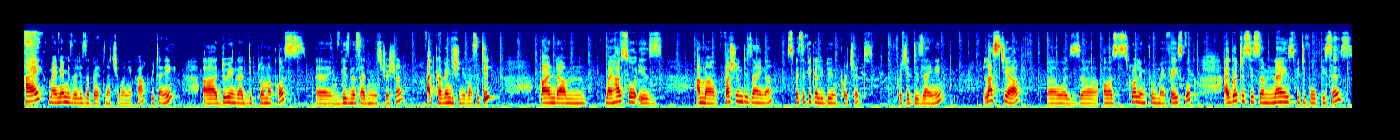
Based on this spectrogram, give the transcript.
Hi, my name is Elizabeth Nakiboneka Brittany, uh, doing a diploma course in business administration at Cavendish University. And um, my hustle is I'm a fashion designer, specifically doing crochet, crochet designing. Last year, uh, was uh, I was scrolling through my Facebook. I got to see some nice, beautiful pieces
